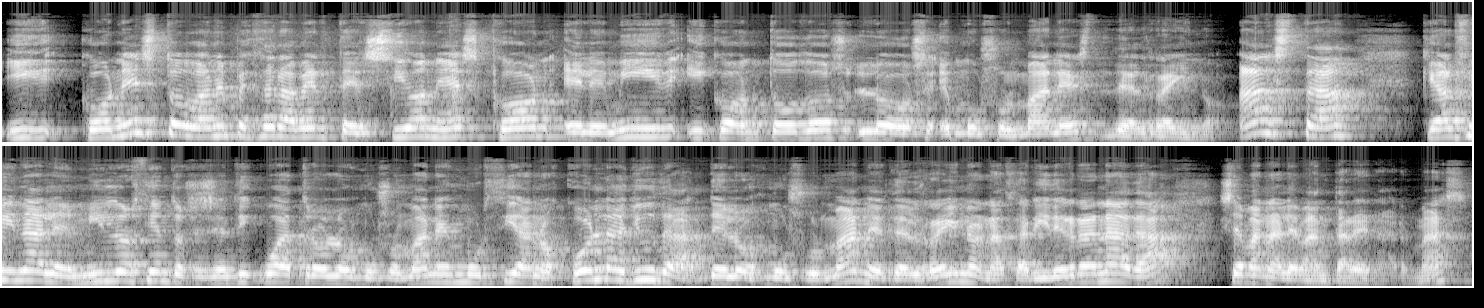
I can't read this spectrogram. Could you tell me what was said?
Y con esto van a empezar a haber tensiones con el emir y con todos los musulmanes del reino. Hasta que al final, en 1264, los musulmanes murcianos, con la ayuda de los musulmanes del reino nazarí de Granada, se van a levantar en armas.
